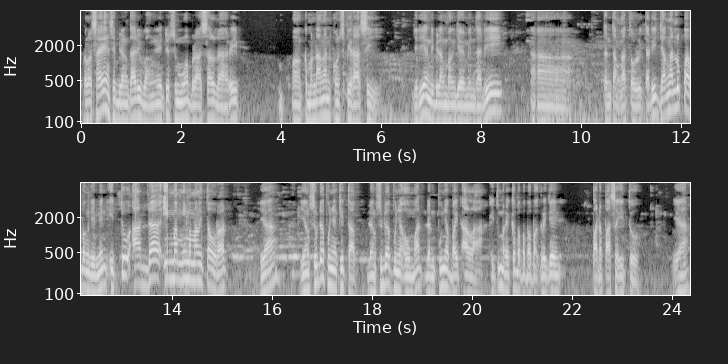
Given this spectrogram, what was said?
Kalau saya yang saya bilang tadi bang itu semua berasal dari uh, kemenangan konspirasi. Jadi yang dibilang bang Jamin tadi uh, tentang Katolik tadi jangan lupa bang Jamin itu ada imam-imam ahli Taurat ya yang sudah punya kitab dan sudah punya umat dan punya bait Allah. Itu mereka bapak-bapak gereja pada fase itu ya.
